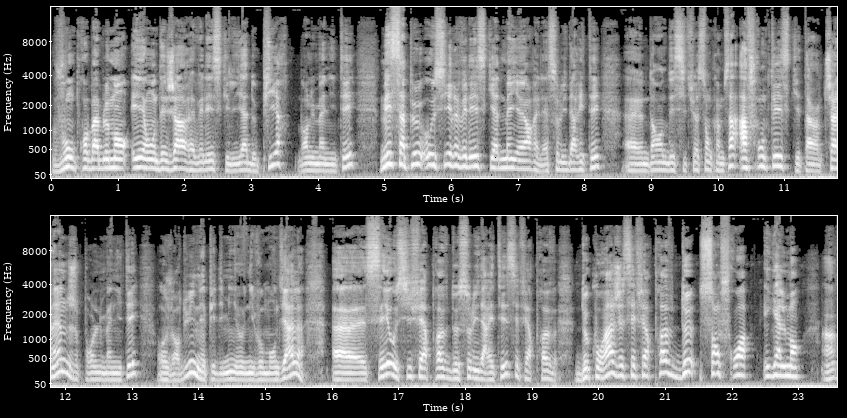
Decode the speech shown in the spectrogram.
vont probablement et ont déjà révélé ce qu'il y a de pire dans l'humanité, mais ça peut aussi révéler ce qu'il y a de meilleur et la solidarité euh, dans des situations comme ça, affronter ce qui est un challenge pour l'humanité aujourd'hui, une épidémie au niveau mondial, euh, c'est aussi faire preuve de solidarité, c'est faire preuve de courage et c'est faire preuve de sang-froid également. Hein.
